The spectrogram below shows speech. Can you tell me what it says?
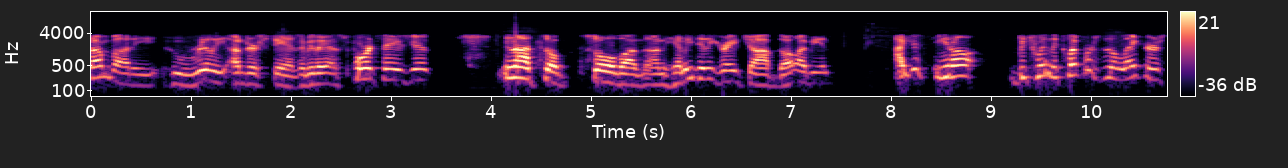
somebody who really understands? I mean, they have a sports agent. Not so sold on on him. He did a great job, though. I mean, I just you know between the Clippers and the Lakers,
